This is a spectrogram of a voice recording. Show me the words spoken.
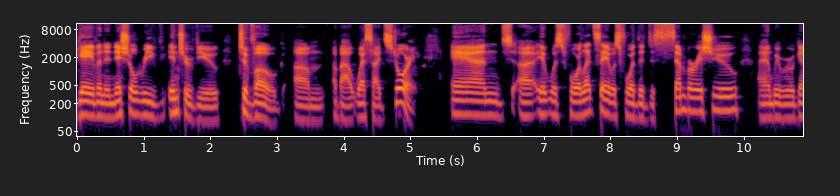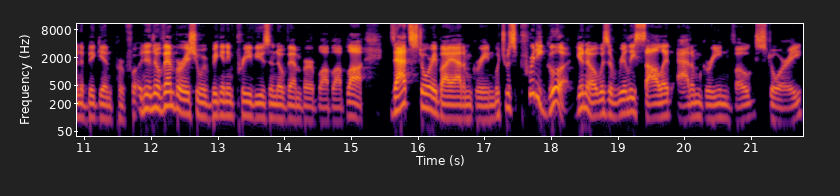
gave an initial re- interview to Vogue um, about West Side Story. And uh, it was for, let's say it was for the December issue and we were going to begin in November issue. We were beginning previews in November. Blah blah blah. That story by Adam Green, which was pretty good, you know, it was a really solid Adam Green Vogue story.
